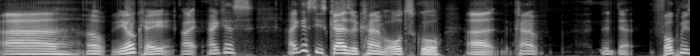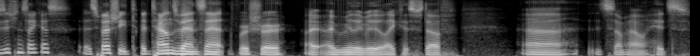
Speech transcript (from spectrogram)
Uh oh okay. I I guess I guess these guys are kind of old school uh kind of uh, folk musicians I guess? Especially t- Townes Van Zandt for sure. I I really really like his stuff. Uh it somehow hits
